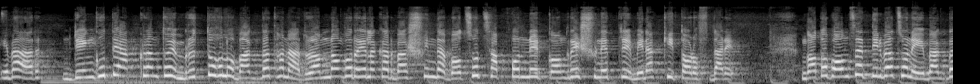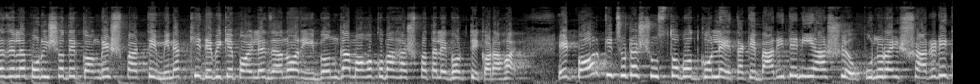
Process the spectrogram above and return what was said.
এবার ডেঙ্গুতে আক্রান্ত হয়ে মৃত্যু হলো বাগদা থানার রামনগর এলাকার বাসিন্দা বছর ছাপ্পন্নের কংগ্রেস নেত্রী মীনাক্ষী তরফদারের গত পঞ্চায়েত নির্বাচনে বাগদা জেলা পরিষদের কংগ্রেস প্রার্থী মীনাক্ষী দেবীকে পয়লা জানুয়ারি বনগা মহকুমা হাসপাতালে ভর্তি করা হয়। এরপর কিছুটা সুস্থ বোধ করলে তাকে বাড়িতে নিয়ে আসলেও পুনরায় শারীরিক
